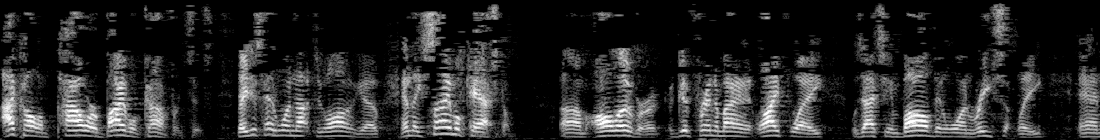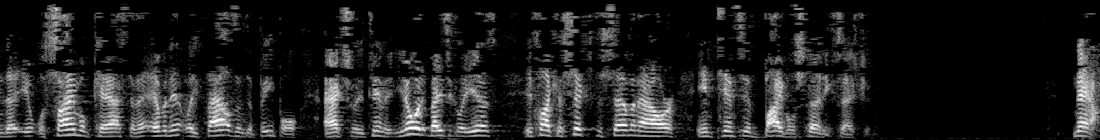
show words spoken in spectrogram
I call them power Bible conferences. They just had one not too long ago, and they simulcast them um, all over. A good friend of mine at Lifeway was actually involved in one recently, and uh, it was simulcast, and evidently thousands of people actually attended. You know what it basically is? It's like a six to seven hour intensive Bible study session. Now,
